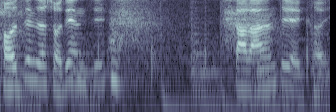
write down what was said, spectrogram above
投镜子手电机，打男人机也可以。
